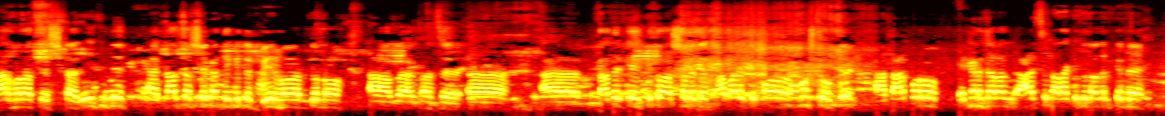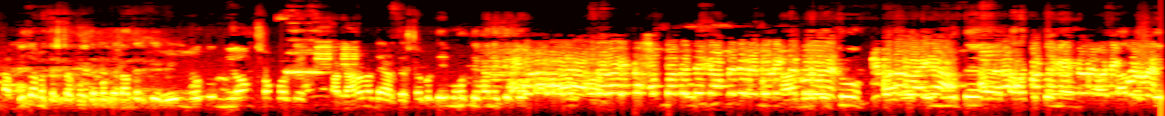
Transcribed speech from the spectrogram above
পার হওয়ার চেষ্টা এই যে কালচার সেখান থেকে কিন্তু বের হওয়ার জন্য তাদেরকে কিন্তু আসলে যে থামার একটু কষ্ট হচ্ছে। আর তারপরও এখানে যারা আছে তারা কিন্তু তাদেরকে বোঝানোর চেষ্টা করছে এবং তাদেরকে এই নতুন নিয়ম সম্পর্কে ধারণা দেওয়ার চেষ্টা করছে। এই মুহূর্তে এখানে কিন্তু এই মুহূর্তে তারা কিন্তু আহ, তাদেরকে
